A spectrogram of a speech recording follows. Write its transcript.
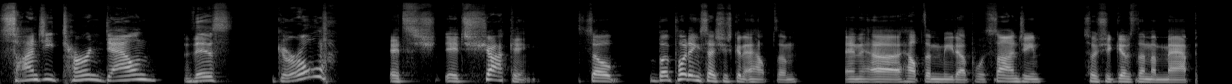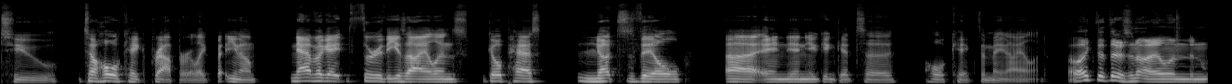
Sanji turned down this girl. It's it's shocking. So, but Pudding says she's gonna help them and uh, help them meet up with Sanji. So she gives them a map to to Whole Cake proper. Like you know, navigate through these islands, go past Nutsville, uh, and then you can get to Whole Cake, the main island. I like that there's an island in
